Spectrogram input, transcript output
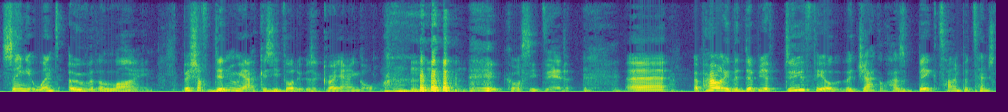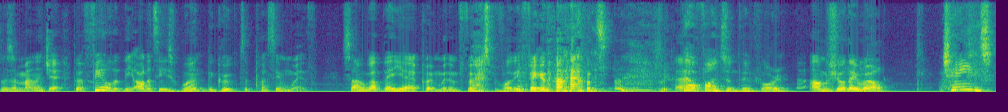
saying it went over the line. Bischoff didn't react because he thought it was a great angle. of course he did. Uh, apparently, the WF do feel that the Jackal has big time potential as a manager, but feel that the Oddities weren't the group to put him with. So I'm glad they uh, put him with them first before they figured that out. They'll find something for him. I'm sure they will. Chains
